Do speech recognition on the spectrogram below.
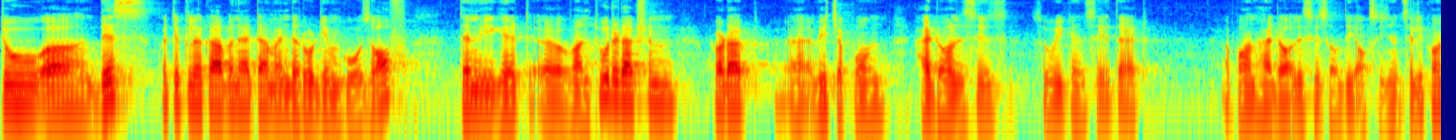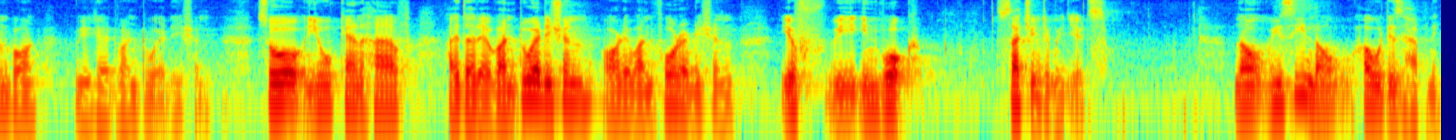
to uh, this particular carbon atom and the rhodium goes off then we get uh, 1 2 reduction product uh, which upon hydrolysis. So, we can say that upon hydrolysis of the oxygen silicon bond we get 1 2 addition. So, you can have either a 1 2 addition or a 1 4 addition if we invoke such intermediates. Now, we see now how it is happening.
